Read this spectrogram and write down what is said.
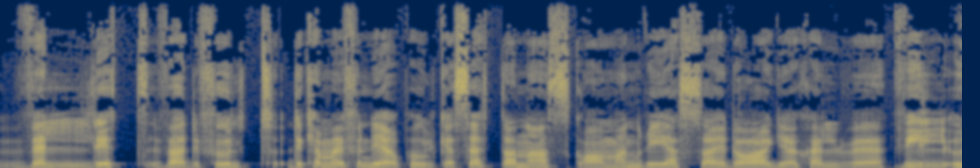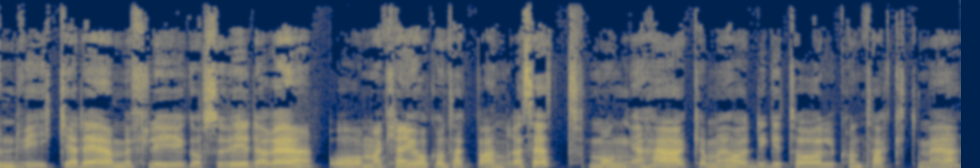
väldigt värdefullt. Det kan man ju fundera på olika sätt annars. Ska man resa idag? Jag själv eh, vill undvika det med flyg och så vidare. Och man kan ju ha kontakt på andra sätt. Många här kan man ha digital kontakt med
